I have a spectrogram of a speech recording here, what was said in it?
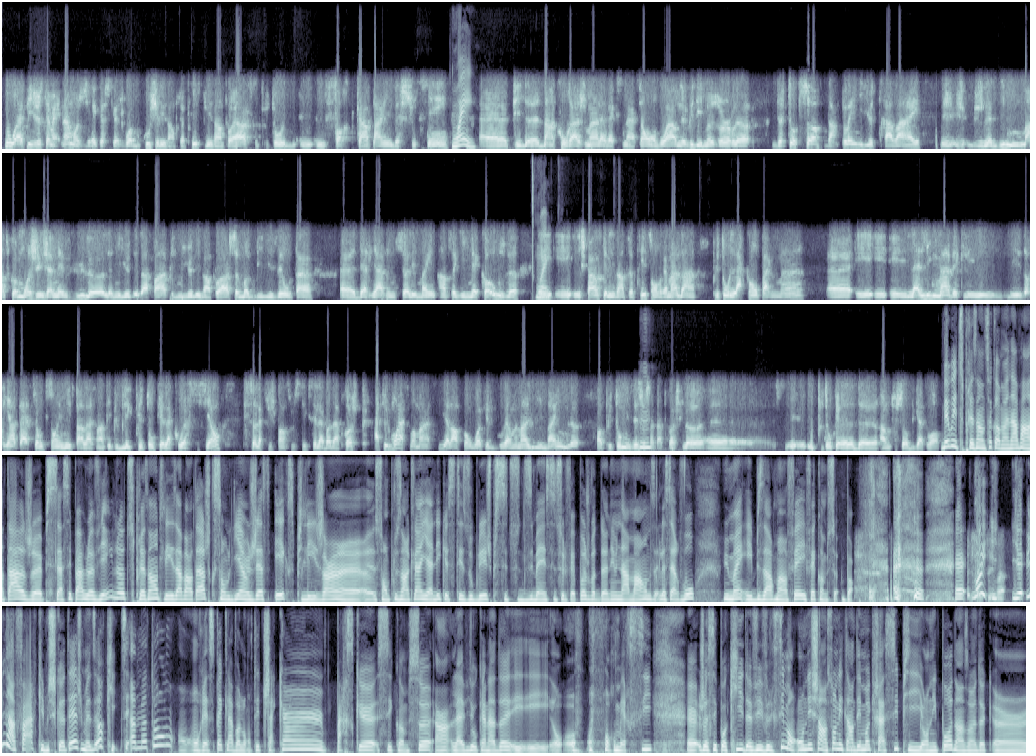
Ouais, puis jusqu'à maintenant, moi, je dirais que ce que je vois beaucoup chez les entreprises et les employeurs, c'est plutôt une, forte campagne de soutien, oui. euh, puis d'encouragement à la vaccination. On voit, on a vu des mesures là de toutes sortes dans plein milieux de travail. Je, je, le dis, en tout cas, moi, j'ai jamais vu là, le milieu des affaires puis le milieu des employeurs se mobiliser autant euh, derrière une seule et même entre guillemets cause là. Et, je pense que les entreprises sont vraiment dans plutôt l'accompagnement euh, et, l'alignement avec les, les, orientations qui sont émises par la santé publique plutôt que la coercition. Puis ça, là-dessus, je pense aussi que c'est la bonne approche. À tout le moins, à ce moment-ci, alors qu'on voit que le gouvernement lui-même a plutôt misé sur mm. cette approche-là euh, plutôt que de rendre tout ça obligatoire. Mais oui, tu présentes ça comme un avantage, euh, puis c'est assez pavlovien. Là. Tu présentes les avantages qui sont liés à un geste X, puis les gens euh, sont plus enclins à y aller que si tu les obliges, puis si tu dis, ben si tu le fais pas, je vais te donner une amende. Le cerveau humain est bizarrement fait, il fait comme ça. Bon. moi, il y, a une affaire qui me chicotait, je me dis, OK, tu admettons, on, respecte la volonté de chacun parce que c'est comme ça, hein, la vie au Canada, et, on, remercie, euh, je sais pas qui de vivre ici, mais on, est chanceux, on est en démocratie, puis on n'est pas dans un,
